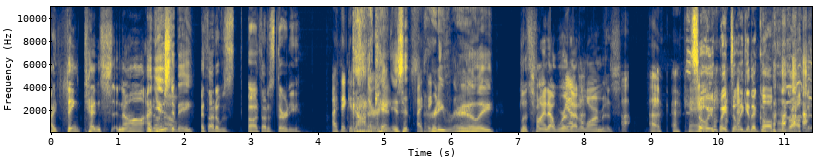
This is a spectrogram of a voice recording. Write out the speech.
I think ten. No, I It don't used know. to be. I thought it was. Uh, I thought it was thirty. I think it's God, 30. I can't. Is it I think thirty? 30. Really? Let's find out where Yeah. that alarm is. Uh, okay. So we wait till we get a call from Robin.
